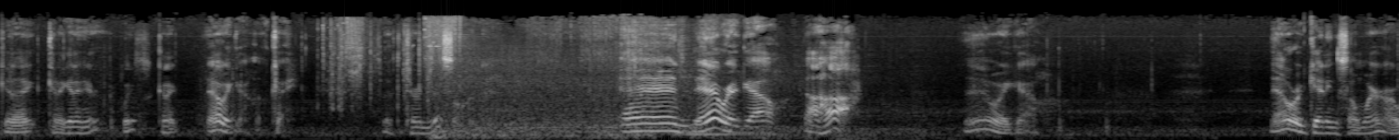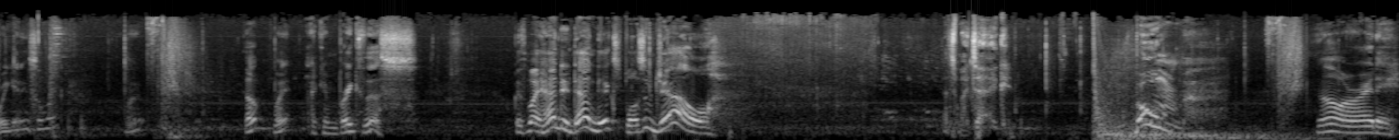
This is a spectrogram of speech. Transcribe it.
Can I, can I get in here, please? Can I? There we go. Okay. So I have to turn this on. And there we go. Aha. There we go. Now we're getting somewhere. Are we getting somewhere? What? Oh, wait, I can break this with my handy dandy explosive gel. That's my tag. Boom! Alrighty.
